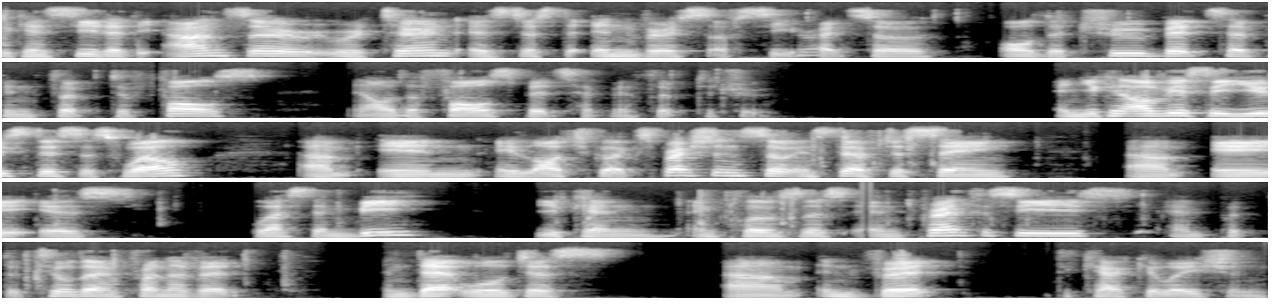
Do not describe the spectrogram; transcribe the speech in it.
we can see that the answer returned is just the inverse of C, right? So all the true bits have been flipped to false, and all the false bits have been flipped to true. And you can obviously use this as well um, in a logical expression. So instead of just saying um, A is less than B, you can enclose this in parentheses and put the tilde in front of it, and that will just um, invert the calculation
